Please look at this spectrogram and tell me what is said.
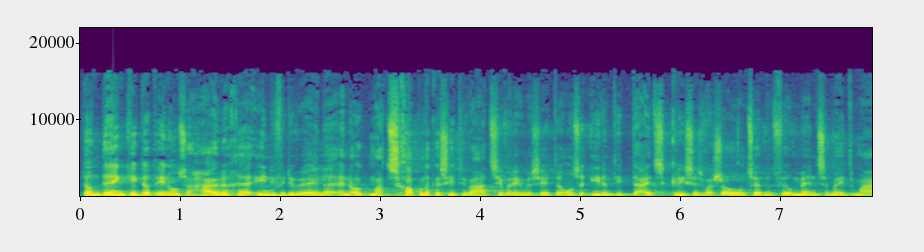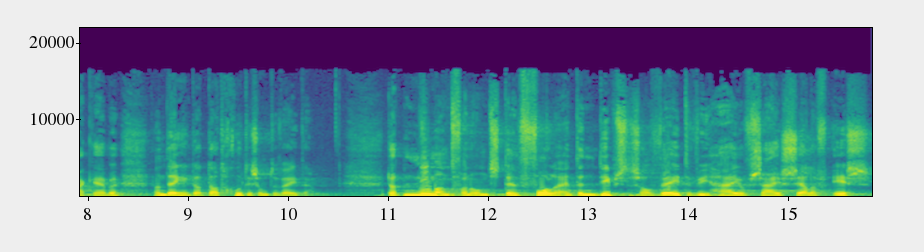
dan denk ik dat in onze huidige individuele en ook maatschappelijke situatie waarin we zitten, onze identiteitscrisis, waar zo ontzettend veel mensen mee te maken hebben, dan denk ik dat dat goed is om te weten. Dat niemand van ons ten volle en ten diepste zal weten wie hij of zij zelf is,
